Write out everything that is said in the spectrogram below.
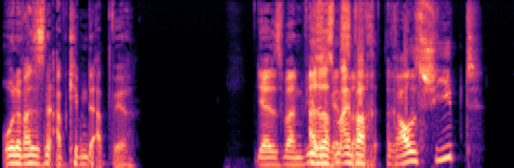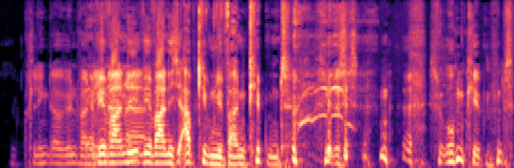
Oder was ist eine abkippende Abwehr? Ja, das waren wir. also, dass man gestern. einfach rausschiebt. Klingt auf jeden Fall Ja, wir, waren, wir waren nicht abkippend, wir waren kippend. umkippend.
